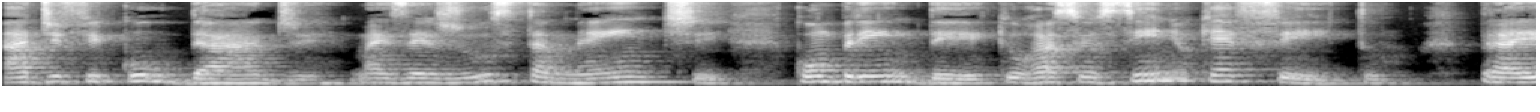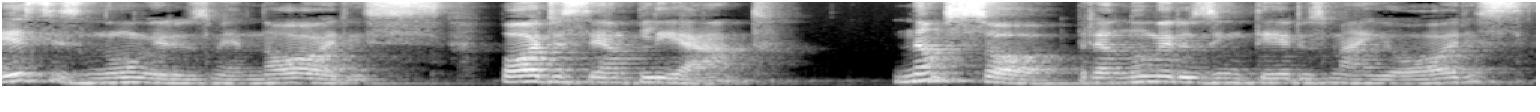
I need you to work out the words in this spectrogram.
a dificuldade, mas é justamente compreender que o raciocínio que é feito para esses números menores pode ser ampliado, não só para números inteiros maiores,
